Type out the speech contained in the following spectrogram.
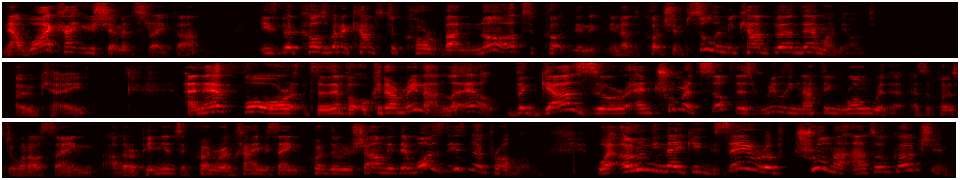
Now, why can't you Shem and Streifa? Is because when it comes to korbanot, know, the kodshim psulim, you can't burn them on Yom Tov. Okay. And therefore, so therefore, ukidamrina le'el the gazur and truma itself. There's really nothing wrong with it, as opposed to what I was saying. Other opinions. According to Reb Chaim, is saying according to Rishalmi, there was there's no problem. We're only making zera of truma atul kodshim.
